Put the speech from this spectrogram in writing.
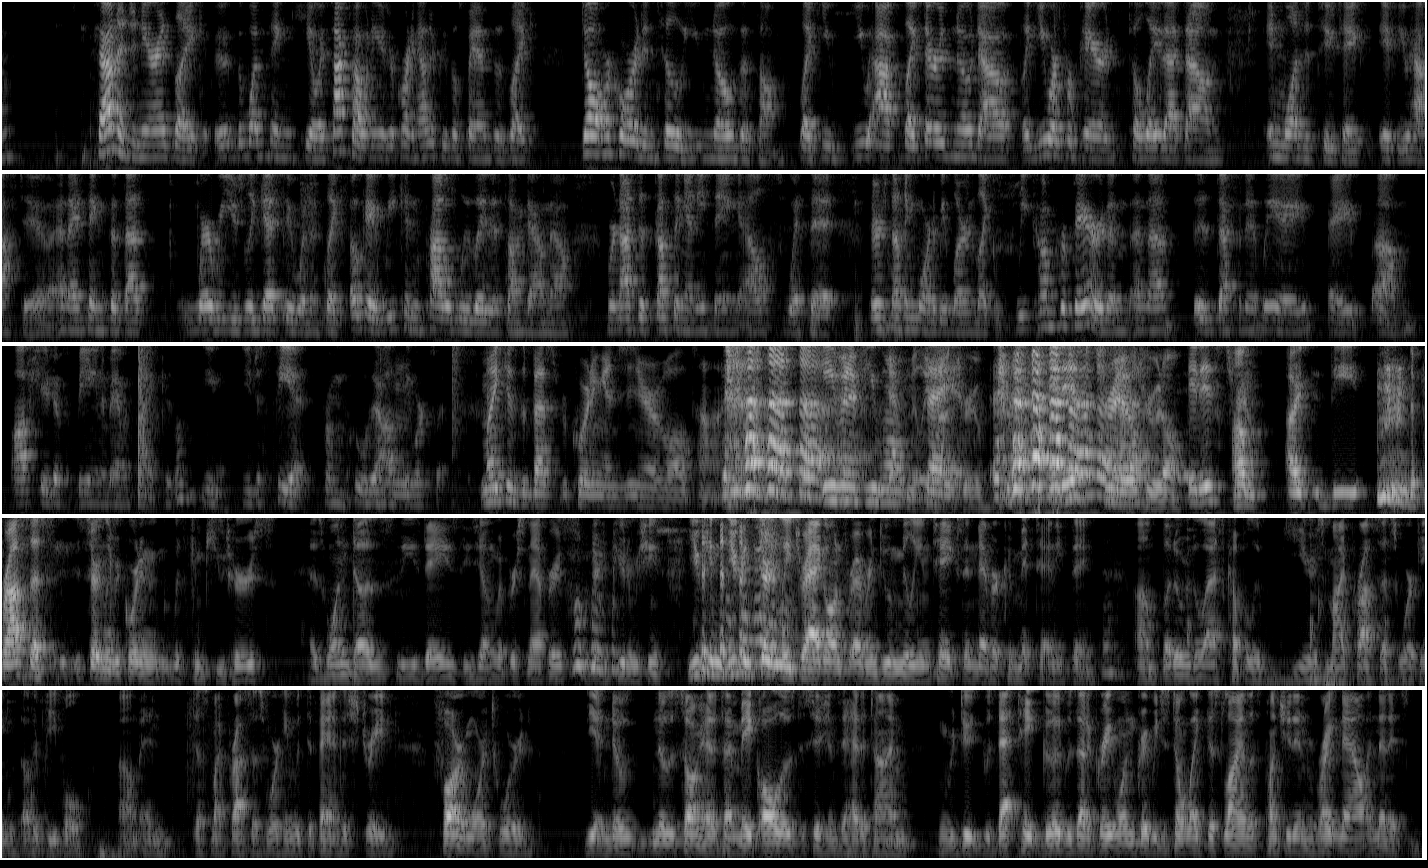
sound engineer is like uh, the one thing he always talks about when he's recording other people's bands is like don't record until you know the songs like you you apt like there is no doubt like you are prepared to lay that down in one to two takes if you have to. And I think that that's where we usually get to when it's like, okay, we can probably lay this song down now. We're not discussing anything else with it. There's nothing more to be learned. Like we come prepared, and, and that is definitely a a um, offshoot of being in a band with Mike because you you just see it from who else he works with. Mike is the best recording engineer of all time. Even Even if you won't definitely say not it. true. It is true. Not true at all. It is true. Um, I, the the process certainly recording with computers as one does these days. These young whippersnappers with their computer machines. You can you can certainly drag on forever and do a million takes and never commit to anything. Um, but over the last couple of years, my process working with other people um, and just my process working with the band has strayed far more toward yeah know know the song ahead of time, make all those decisions ahead of time And we're dude, was that take good? Was that a great one? Great. We just don't like this line. Let's punch it in right now, and then it's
